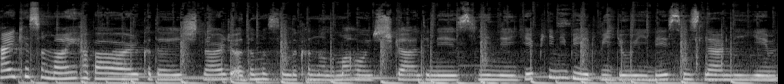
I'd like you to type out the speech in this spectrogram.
Herkese merhaba arkadaşlar. Adam Asıllı kanalıma hoş geldiniz. Yine yepyeni bir video ile sizlerleyim.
